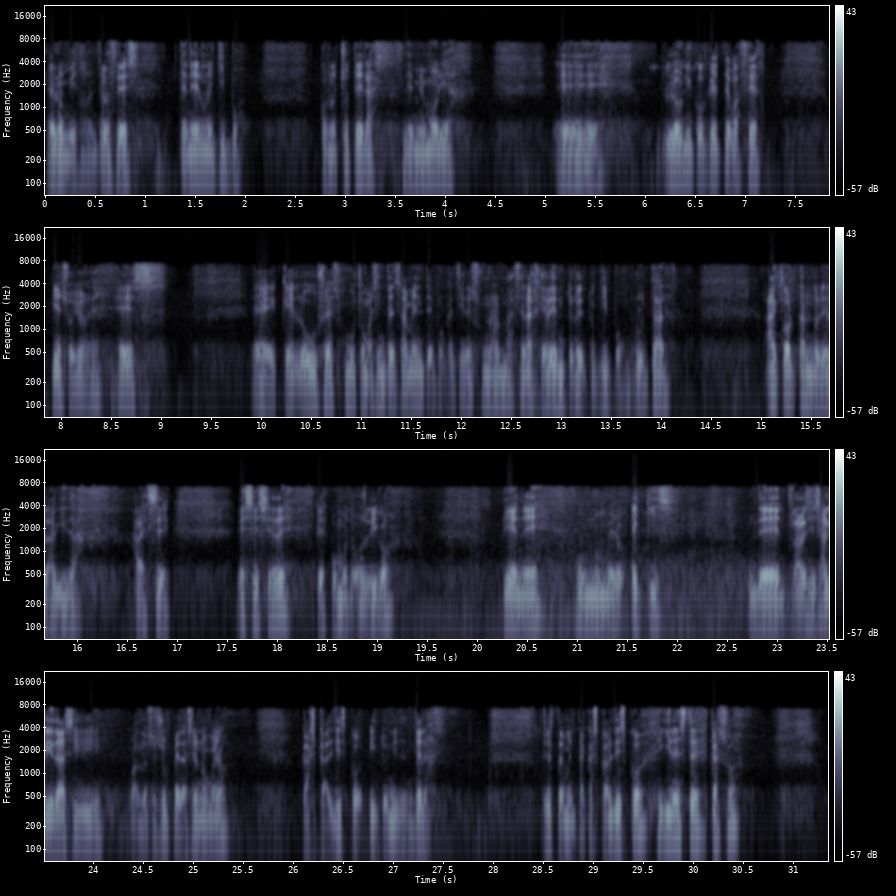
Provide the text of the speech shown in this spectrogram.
Es lo mismo. Entonces, tener un equipo con 8 teras de memoria, eh, lo único que te va a hacer, pienso yo, eh, es que lo uses mucho más intensamente porque tienes un almacenaje dentro de tu equipo brutal, acortándole la vida a ese SSD, que como os digo, tiene un número X de entradas y salidas y cuando se supera ese número casca el disco y tú ni te enteras. Directamente casca el disco y en este caso,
